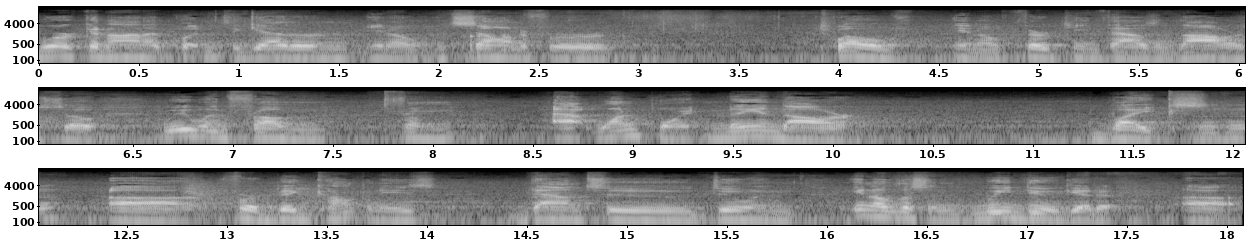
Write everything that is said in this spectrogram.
working on it, putting it together, and you know, and selling it for twelve, you know, thirteen thousand dollars. So we went from from at one point million dollar bikes uh, for big companies down to doing. You know, listen, we do get a, a,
